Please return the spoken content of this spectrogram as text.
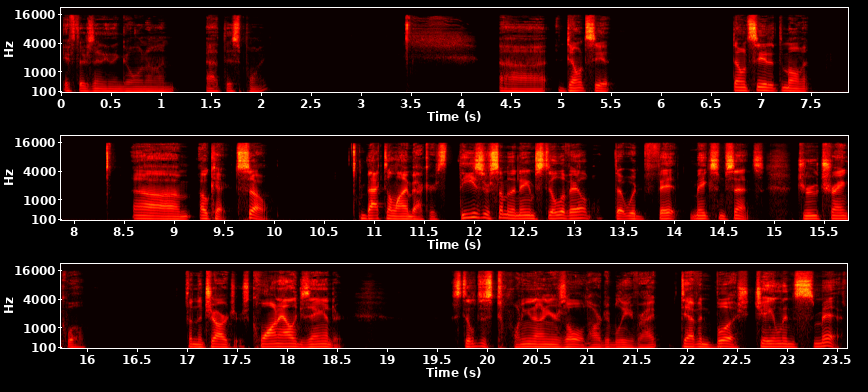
if there's anything going on at this point. Uh, don't see it. Don't see it at the moment. Um, okay, so Back to linebackers. These are some of the names still available that would fit, make some sense. Drue Tranquill from the Chargers, Kwon Alexander, still just 29 years old. Hard to believe, right? Devin Bush, Jaylon Smith,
